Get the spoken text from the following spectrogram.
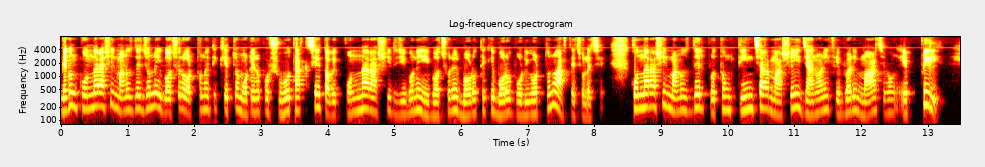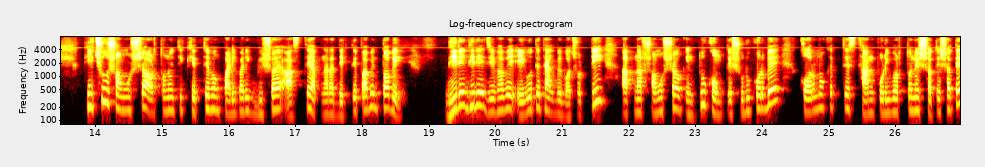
দেখুন, কন্যা রাশির মানুষদের জন্য এই বছর অর্থনৈতিক ক্ষেত্র মোটের উপর শুভ থাকছে, তবে কন্যা রাশির জীবনে এই বছরের বড় থেকে বড় পরিবর্তনও আসতে চলেছে। কন্যা রাশির মানুষদের প্রথম তিন চার মাসেই জানুয়ারি, ফেব্রুয়ারি, মার্চ এবং এপ্রিল কিছু সমস্যা অর্থনৈতিক ক্ষেত্রে এবং পারিবারিক বিষয়ে আসতে আপনারা দেখতে পাবেন। তবে ধীরে ধীরে যেভাবে এগোতে থাকবে বছরটি, আপনার সমস্যাও কিন্তু কমতে শুরু করবে। কর্মক্ষেত্রে স্থান পরিবর্তনের সাথে সাথে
